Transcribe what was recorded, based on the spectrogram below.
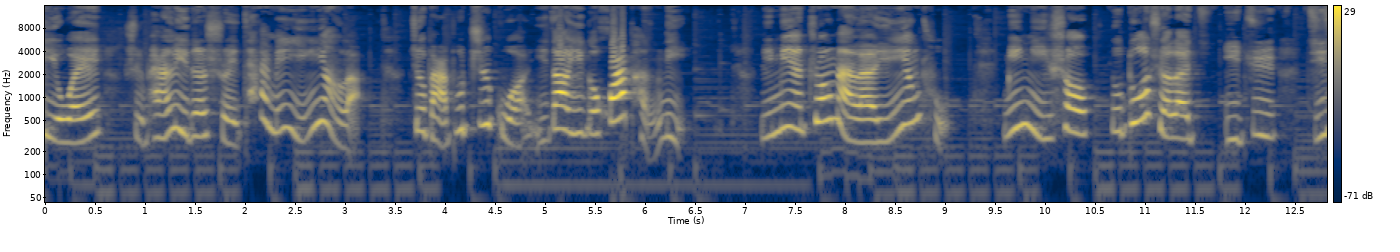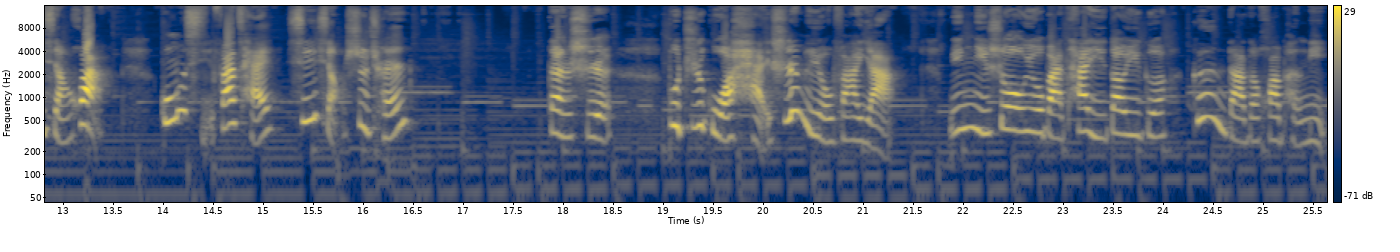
以为水盘里的水太没营养了，就把不知果移到一个花盆里，里面装满了营养土。迷你兽又多学了一句吉祥话：“恭喜发财，心想事成。”但是不知果还是没有发芽，迷你兽又把它移到一个更大的花盆里。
